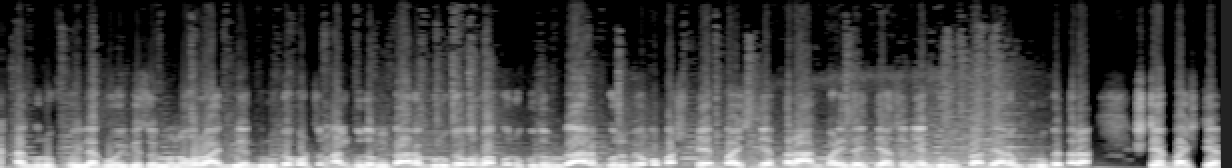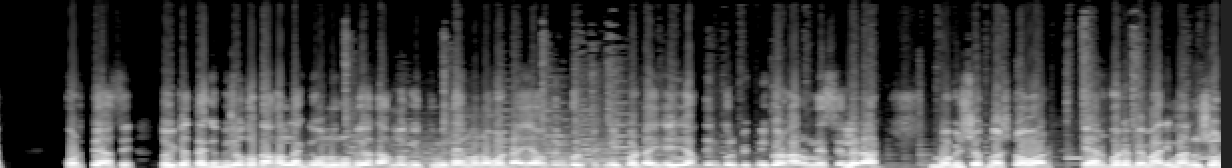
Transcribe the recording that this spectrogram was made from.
একটা গ্রুপ কইলা হয়ে গেছেন, মনে করো আজকে এক গ্রুপে করছেন, কালকু জমি বা আরেক গ্রুপে করবা, পরকু জমি বা আরেক গ্রুপে করবা স্টেপ বাই স্টেপ তারা আগবাড়ি যাইতে আছেন, এক গ্রুপ বাদে আরেক গ্রুপে তারা স্টেপ বাই স্টেপ করতে আছে। তো এটা থেকে বিরত থাকার লাগে, অনুরোধ হয়ে থাকল কি, তুমি তাই মনে করটা একদিন করে পিকনিক করটাই এই একদিন করে পিকনিকের কারণে ছেলেরার ভবিষ্যৎ নষ্ট হওয়ার, এরপরে বেমারি মানুষের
